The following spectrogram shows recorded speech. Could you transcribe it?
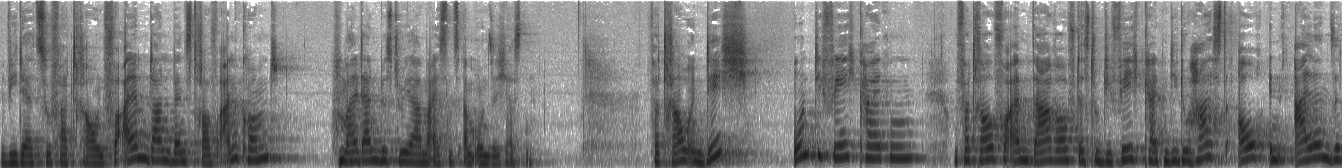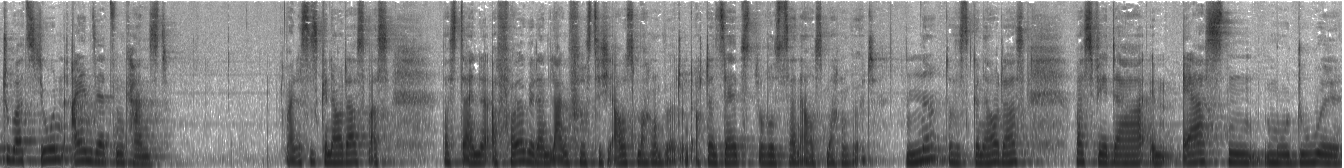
wieder zu vertrauen. Vor allem dann, wenn es drauf ankommt, weil dann bist du ja meistens am unsichersten. Vertrau in dich und die Fähigkeiten und vertrau vor allem darauf, dass du die Fähigkeiten, die du hast, auch in allen Situationen einsetzen kannst. Weil das ist genau das, was, was deine Erfolge dann langfristig ausmachen wird und auch dein Selbstbewusstsein ausmachen wird. Ne? Das ist genau das, was wir da im ersten Modul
